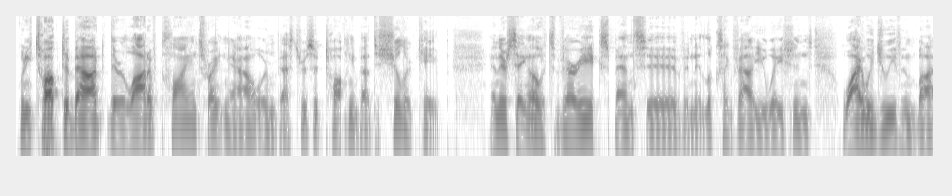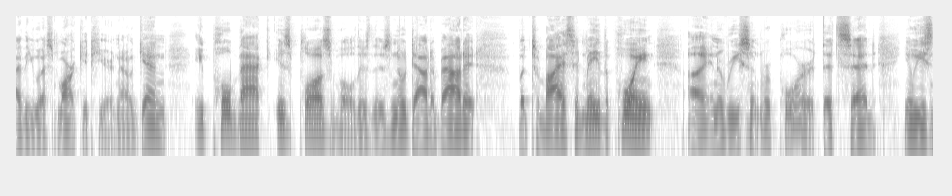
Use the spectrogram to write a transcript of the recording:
When he talked about there are a lot of clients right now or investors are talking about the Shiller Cape, and they're saying, oh, it's very expensive and it looks like valuations. Why would you even buy the U.S. market here? Now, again, a pullback is plausible. There's, there's no doubt about it. But Tobias had made the point uh, in a recent report that said, you know, he's,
